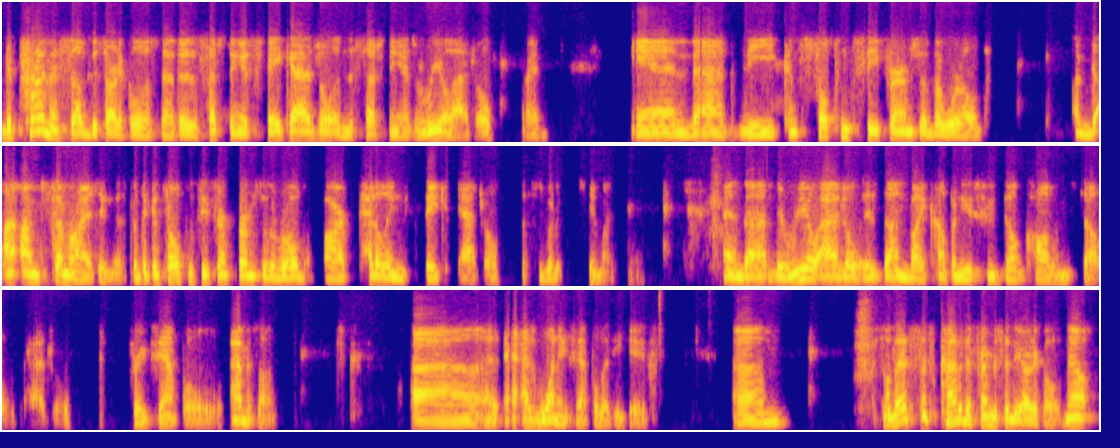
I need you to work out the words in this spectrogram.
the premise of this article is that there's such thing as fake agile and there's such thing as real agile, right? And that the consultancy firms of the world I'm, I'm, summarizing this, but the consultancy firms of the world are peddling fake agile. This is what it seemed like. And that the real agile is done by companies who don't call themselves agile. For example, Amazon, uh, as one example that he gave. Um, so that's the, kind of the premise of the article. Now,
